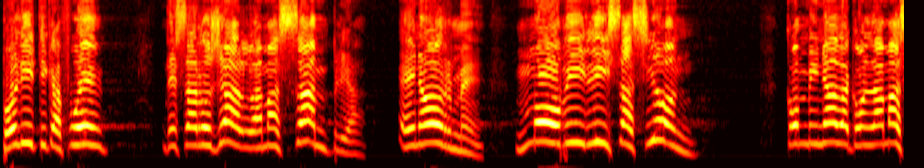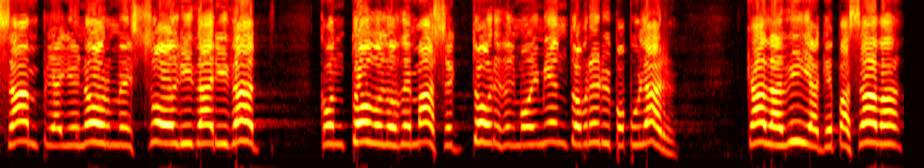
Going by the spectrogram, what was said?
política fue desarrollar la más amplia, enorme movilización, combinada con la más amplia y enorme solidaridad con todos los demás sectores del movimiento obrero y popular. Cada día que pasaba,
